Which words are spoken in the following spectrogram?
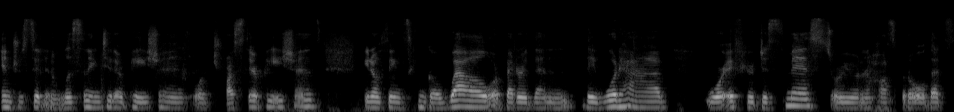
interested in listening to their patients or trust their patients you know things can go well or better than they would have. Or if you're dismissed or you're in a hospital that's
